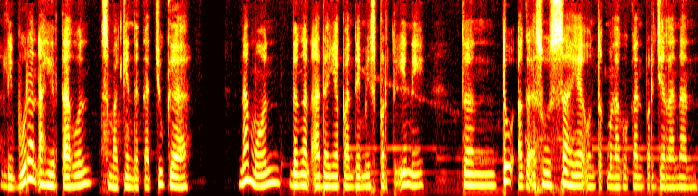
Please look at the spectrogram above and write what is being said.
liburan akhir tahun semakin dekat juga. Namun, dengan adanya pandemi seperti ini, tentu agak susah ya untuk melakukan perjalanan.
